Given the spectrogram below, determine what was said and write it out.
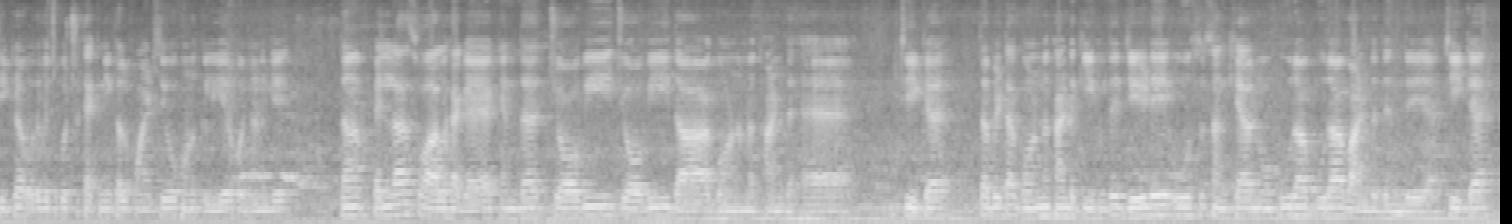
ਠੀਕ ਆ? ਉਹਦੇ ਵਿੱਚ ਕੁਝ ਟੈਕਨੀਕਲ ਪੁਆਇੰਟ ਸੀ, ਉਹ ਹੁਣ ਕਲੀਅਰ ਹੋ ਜਾਣਗੇ। ਤਾਂ ਪਹਿਲਾ ਸਵਾਲ ਹੈਗਾ ਹੈ ਕਹਿੰਦਾ 24 24 ਦਾ ਗੁਣਨਖੰਡ ਹੈ, ਠੀਕ ਹੈ? ਤਾਂ ਬੇਟਾ ਗੁਣਨਖੰਡ ਕੀ ਹੁੰਦੇ? ਜਿਹੜੇ ਉਸ ਸੰਖਿਆ ਨੂੰ ਪੂਰਾ ਪੂਰਾ ਵੰਡ ਦਿੰਦੇ ਆ, ਠੀਕ ਹੈ?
